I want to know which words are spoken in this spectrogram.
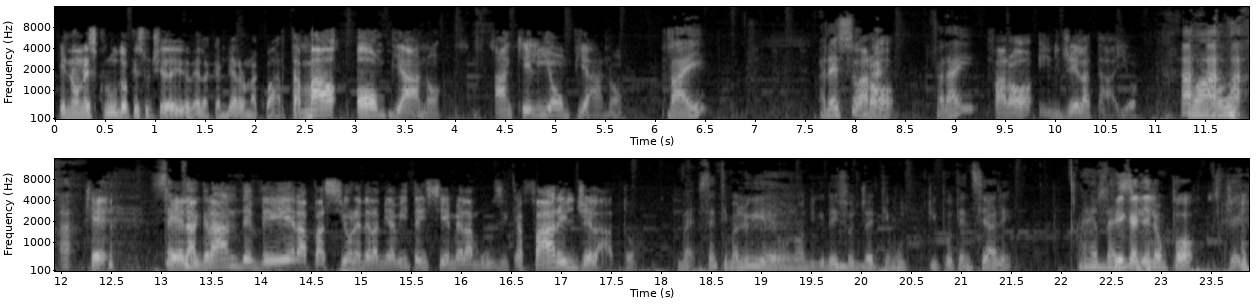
e non escludo che succeda di doverla cambiare una quarta, ma ho, ho un piano, anche lì ho un piano, Vai. Adesso farò, farai? farò il gelataio, Wow. che, che è la grande vera passione della mia vita insieme alla musica, fare il gelato. beh, senti, ma lui è uno di- dei soggetti multipotenziali. Eh, beh, Spiegaglielo sì. un po'. Cioè,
